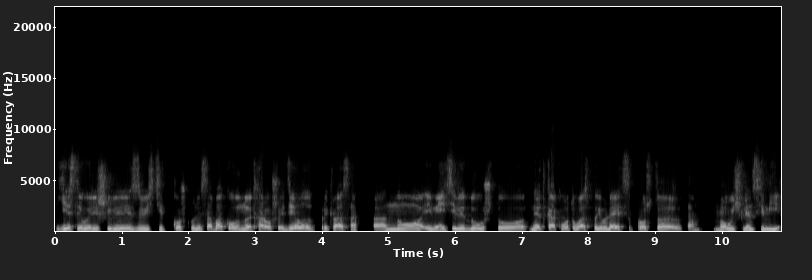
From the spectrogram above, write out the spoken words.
если вы решили завести кошку или собаку, ну, это хорошее дело, прекрасно. А, но имейте в виду, что это как вот у вас появляется просто там новый член семьи.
